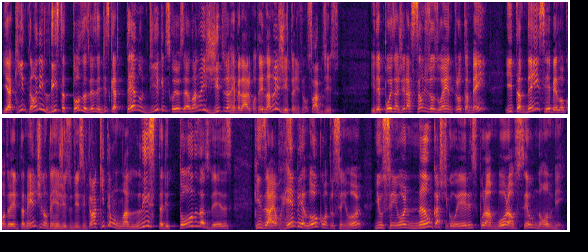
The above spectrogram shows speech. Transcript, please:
E aqui então ele lista todas as vezes, ele diz que até no dia que ele escolheu Israel, lá no Egito já rebelaram contra ele, lá no Egito, a gente não sabe disso. E depois a geração de Josué entrou também e também se rebelou contra ele, também a gente não tem registro disso. Então aqui tem uma lista de todas as vezes que Israel rebelou contra o Senhor e o Senhor não castigou eles por amor ao seu nome.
